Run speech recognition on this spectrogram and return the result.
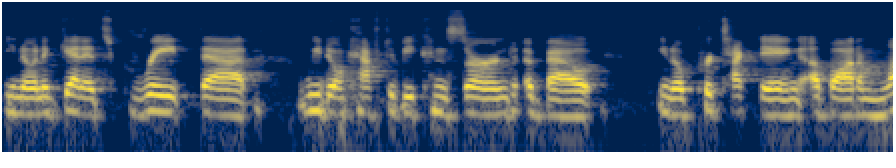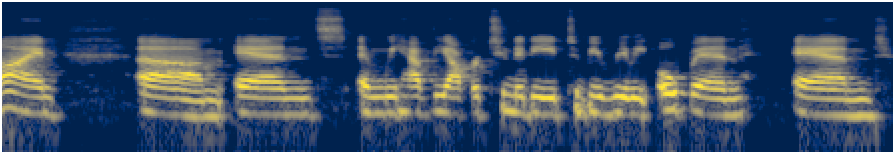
you know, and again, it's great that we don't have to be concerned about you know protecting a bottom line um, and and we have the opportunity to be really open and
